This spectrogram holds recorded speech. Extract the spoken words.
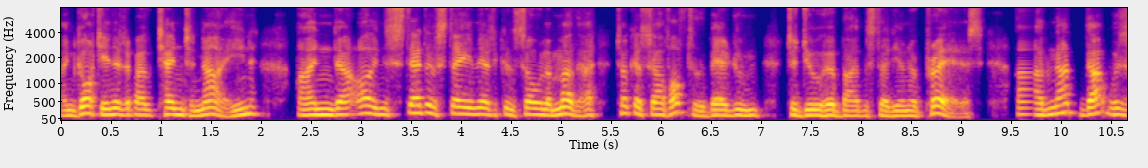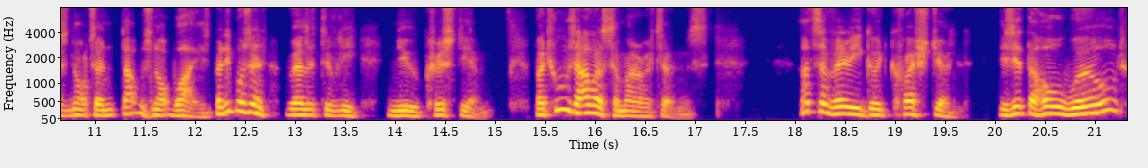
and got in at about 10 to 9 and uh, oh, instead of staying there to console her mother, took herself off to the bedroom to do her Bible study and her prayers. Um, that that was not an, that was not wise, but it was a relatively new Christian. But who's our Samaritans? That's a very good question. Is it the whole world?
